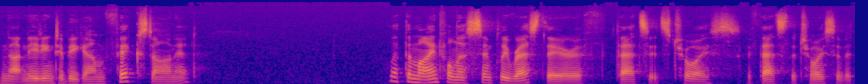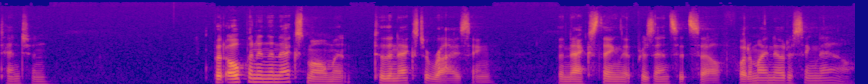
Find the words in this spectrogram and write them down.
not needing to become fixed on it. Let the mindfulness simply rest there if that's its choice, if that's the choice of attention. But open in the next moment to the next arising, the next thing that presents itself. What am I noticing now?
